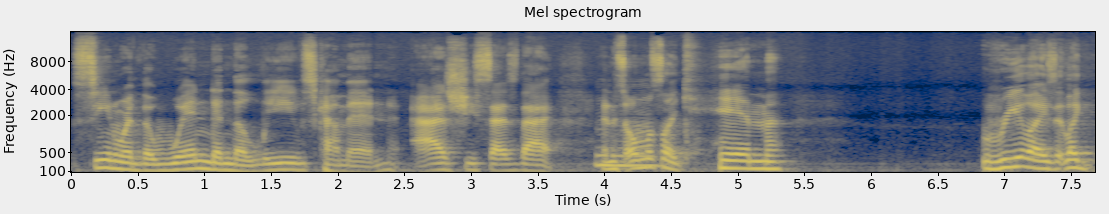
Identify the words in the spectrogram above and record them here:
scene where the wind and the leaves come in as she says that and it's almost like him realize it like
